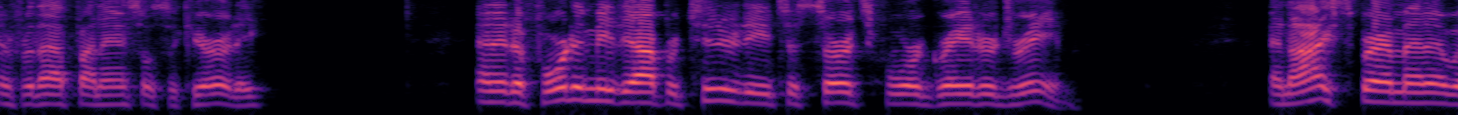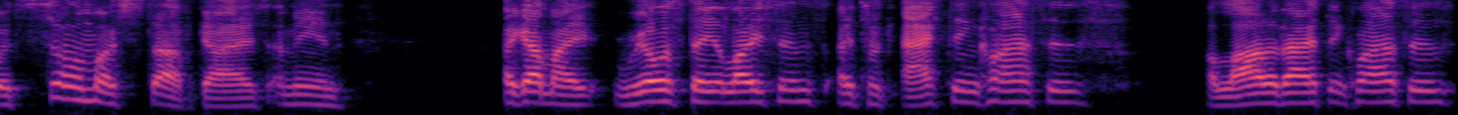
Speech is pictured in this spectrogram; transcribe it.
and for that financial security. And it afforded me the opportunity to search for a greater dream. And I experimented with so much stuff, guys. I mean, I got my real estate license. I took acting classes, a lot of acting classes,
